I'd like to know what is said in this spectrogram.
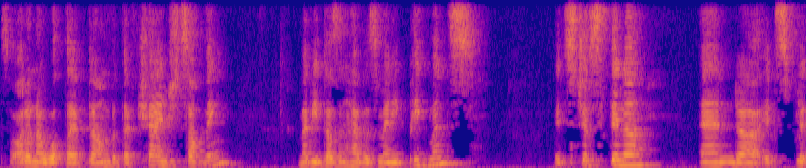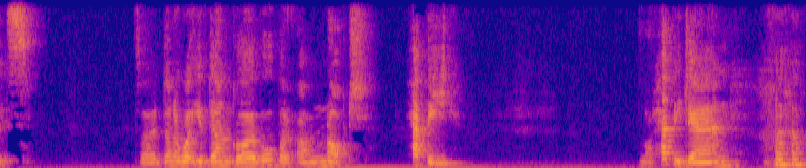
So I don't know what they've done, but they've changed something. Maybe it doesn't have as many pigments. It's just thinner and uh, it splits. So I don't know what you've done global, but I'm not happy. Not happy, Jan. and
